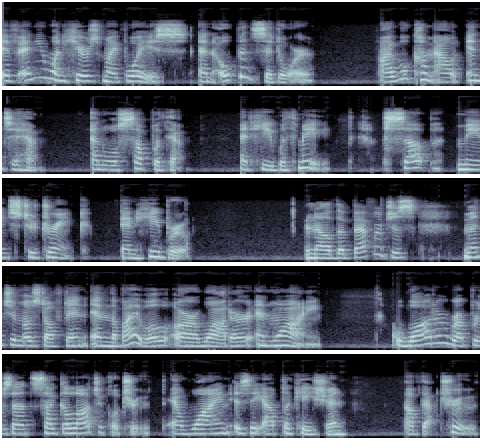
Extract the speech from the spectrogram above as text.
"If anyone hears my voice and opens the door, I will come out into him and will sup with him, and he with me." Sup means to drink in Hebrew. Now, the beverages mentioned most often in the Bible are water and wine. Water represents psychological truth, and wine is the application of that truth.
